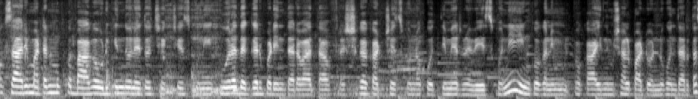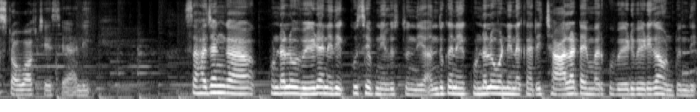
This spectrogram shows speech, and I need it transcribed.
ఒకసారి మటన్ ముక్క బాగా ఉడికిందో లేదో చెక్ చేసుకుని కూర దగ్గర పడిన తర్వాత ఫ్రెష్గా కట్ చేసుకున్న కొత్తిమీరని వేసుకుని ఇంకొక నిమి ఒక ఐదు నిమిషాల పాటు వండుకున్న తర్వాత స్టవ్ ఆఫ్ చేసేయాలి. సహజంగా కుండలో వేడి అనేది ఎక్కువసేపు నిలుస్తుంది. అందుకనే కుండలో వండిన కర్రీ చాలా టైం వరకు వేడివేడిగా ఉంటుంది.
